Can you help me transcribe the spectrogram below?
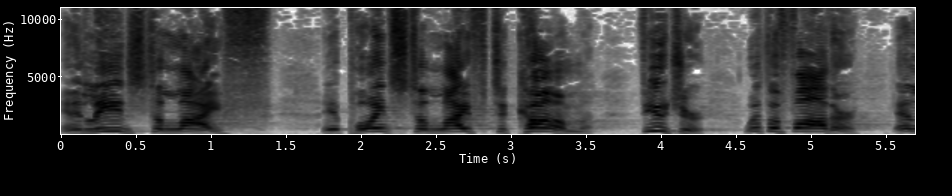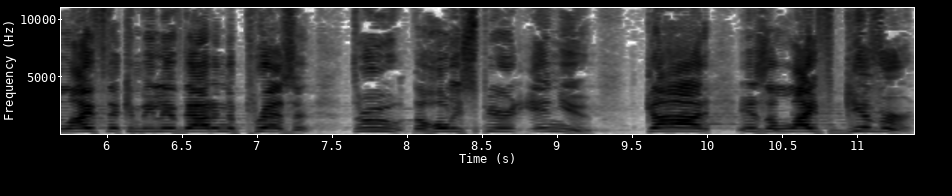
And it leads to life. It points to life to come, future, with the Father, and life that can be lived out in the present through the Holy Spirit in you. God is a life giver,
